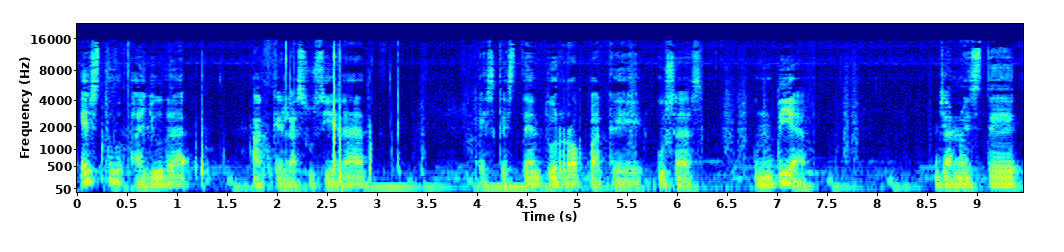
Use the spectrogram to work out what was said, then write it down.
Esto ayuda a que la suciedad es que esté en tu ropa que usas un día ya no esté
